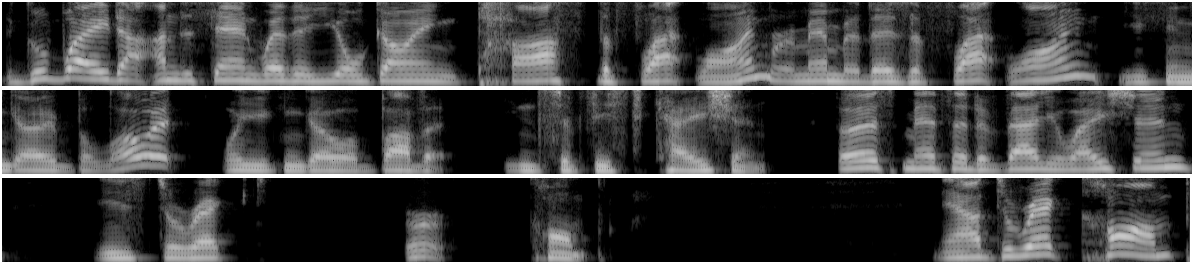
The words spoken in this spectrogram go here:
the good way to understand whether you're going past the flat line, remember there's a flat line, you can go below it or you can go above it in sophistication. First method of valuation is direct er, comp. Now, direct comp,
